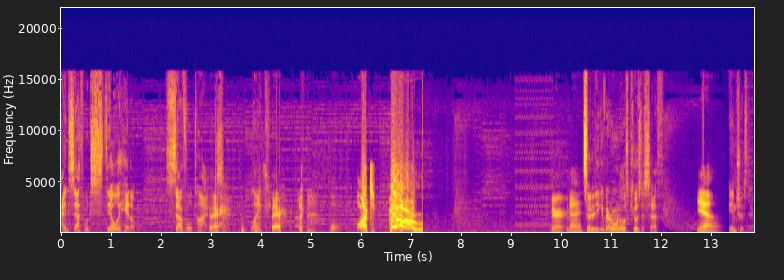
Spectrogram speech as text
and Seth would still hit him several times. Fair. Like, That's fair. what? How? Very nice. so did he give every one of those kills to Seth? Yeah. Interesting.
